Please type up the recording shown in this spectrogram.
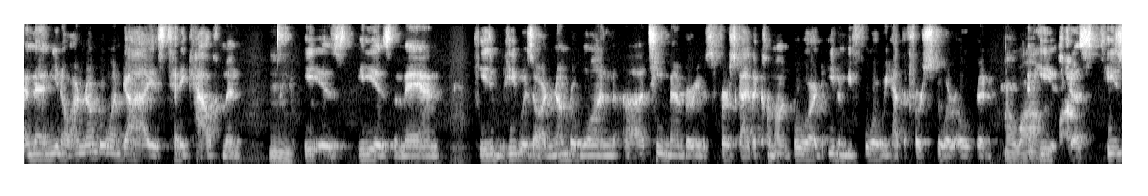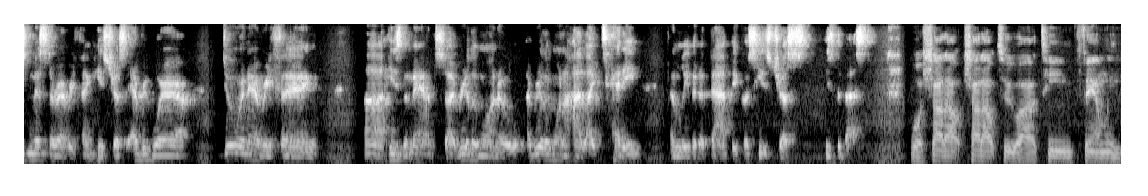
and then, you know, our number one guy is Teddy Kaufman Mm. he is he is the man. He, he was our number one uh, team member. He was the first guy to come on board, even before we had the first store open. Oh wow. And he is just he's Mister Everything. He's just everywhere, doing everything. Uh, he's the man. So I really want to I really want to highlight Teddy and leave it at that because he's just he's the best. Well, shout out, shout out to uh, team, family,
